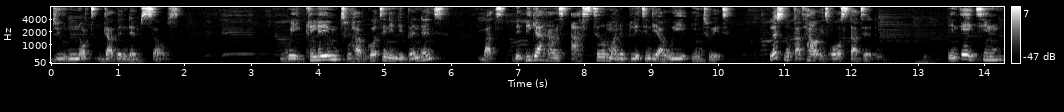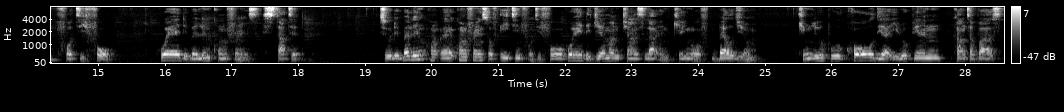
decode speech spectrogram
do not govern themselves. We claim to have gotten independence, but the bigger hands are still manipulating their way into it. Let's look at how it all started. In 1844, where the Berlin Conference started. So, the Berlin Con- uh, Conference of 1844, where the German Chancellor and King of Belgium, King Leopold, called their European counterparts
